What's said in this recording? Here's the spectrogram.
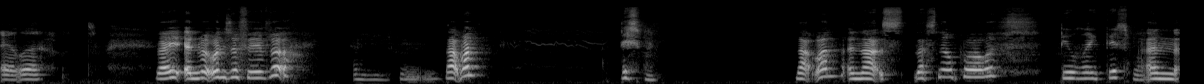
It left. Right, and what one's your favourite? Mhm. That one? This one. That one? And that's this nail polish. Do you like this one? And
